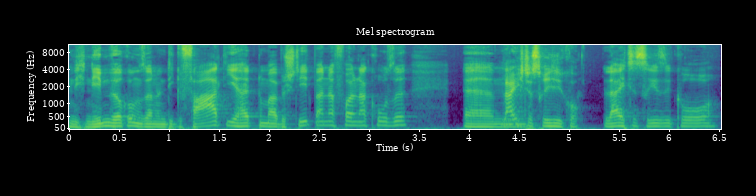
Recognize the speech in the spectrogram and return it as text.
nicht Nebenwirkungen, sondern die Gefahr, die halt nun mal besteht bei einer Vollnarkose. Ähm, Leichtes Risiko. leichtes Risiko.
